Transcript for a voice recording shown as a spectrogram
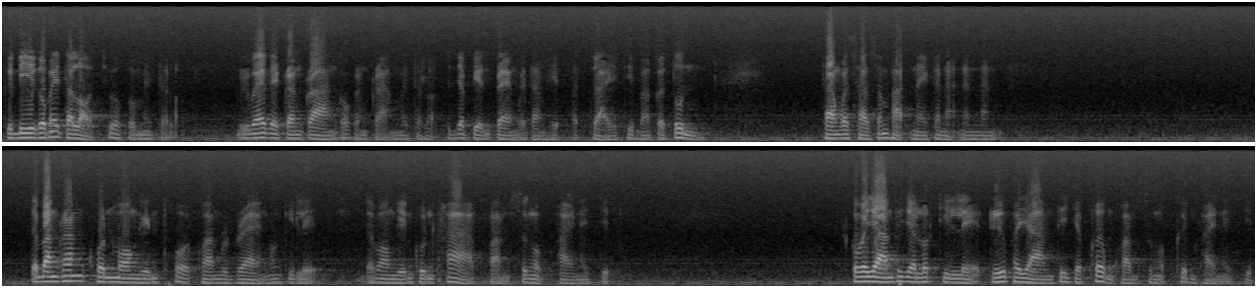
คือดีก็ไม่ตลอดชั่วก็ไม่ตลอด หรือแม้แต่กลางๆ ก็กลางๆ ไม่ตลอด มันจะเปลี่ยนแปลงไปตามเหตุปัจจัยที่มากระตุ้น ทางประสาทสัมผัสในขณะนั้น ๆ แต่บางครั้งคนมองเห็นโทษความรุนแรงของกิเลสและมองเห็นคุณค่าความสงบภายในจิต ก็พยายามที่จะลดกิเลสหรือพยายามที่จะเพิ่มความสงบขึ้นภายในจิต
